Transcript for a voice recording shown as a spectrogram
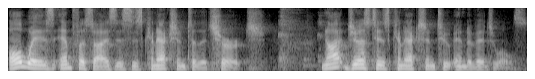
always emphasizes his connection to the church, not just his connection to individuals.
